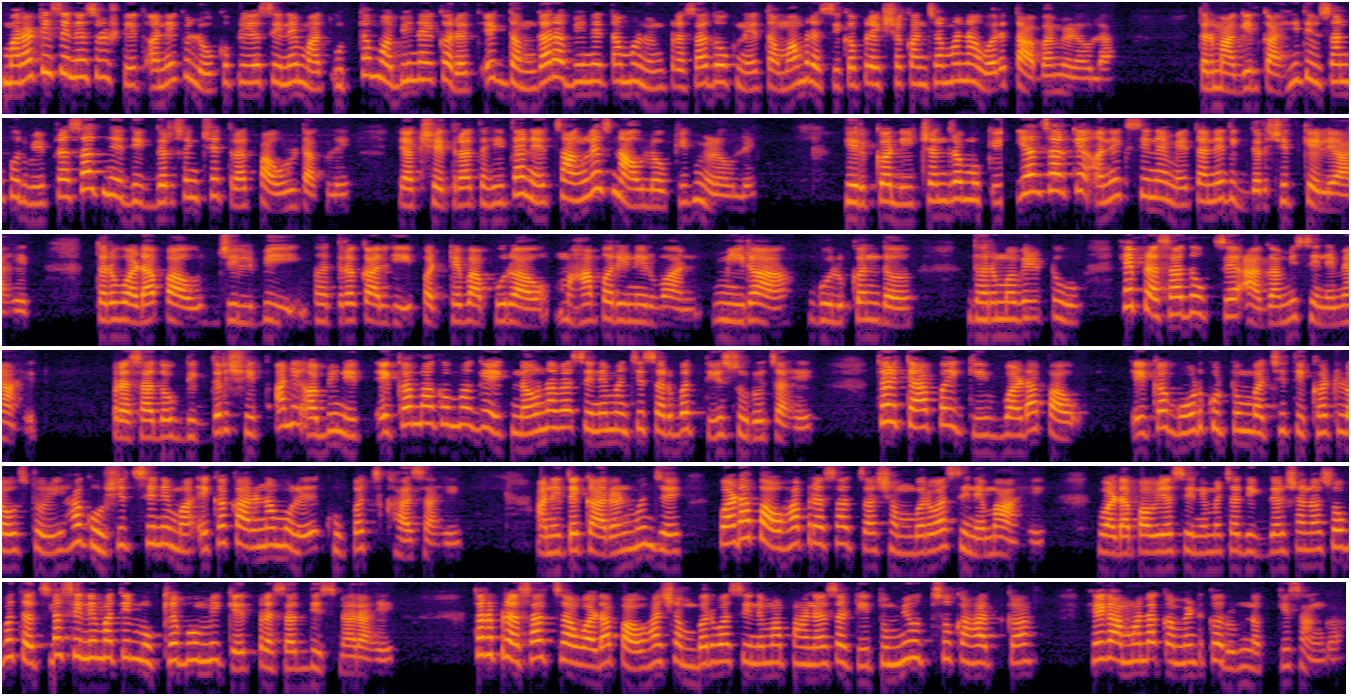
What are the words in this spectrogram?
मराठी सिनेसृष्टीत अनेक लोकप्रिय सिनेमात उत्तम अभिनय करत एक दमदार अभिनेता म्हणून प्रसाद ओकने तमाम रसिक प्रेक्षकांच्या मनावर ताबा मिळवला. तर मागील काही दिवसांपूर्वी प्रसादने दिग्दर्शन क्षेत्रात पाऊल टाकले. या क्षेत्रातही त्याने चांगलेच नावलौकिक मिळवले. हिरकणी चंद्रमुखी यांसारखे अनेक सिनेमे त्याने दिग्दर्शित केले आहेत. तर वडापाव जिलबी भद्रकाली पठ्ठे बापूराव महापरिनिर्वाण मीरा गुलकंद धर्मवीर टू हे प्रसादोकचे आगामी सिनेमे आहेत. प्रसाद दिग्दर्शित आणि अभिनीत एकामागोमागे एक नवनव्या सिनेमांची सरबत्ती सुरूच आहे. तर त्यापैकी वडापाव एका गोड कुटुंबाची तिखट लव्ह स्टोरी हा घोषित सिनेमा एका कारणामुळे खूपच खास आहे. आणि ते कारण म्हणजे वडापाव हा प्रसादचा शंभरवा सिनेमा आहे. वडापाव या सिनेमाच्या दिग्दर्शनासोबतच या सिनेमातील मुख्य भूमिकेत प्रसाद दिसणार आहे. तर प्रसादचा वडापाव हा शंभरवा सिनेमा पाहण्यासाठी तुम्ही उत्सुक आहात का? हे आम्हाला कमेंट करून नक्की सांगा.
